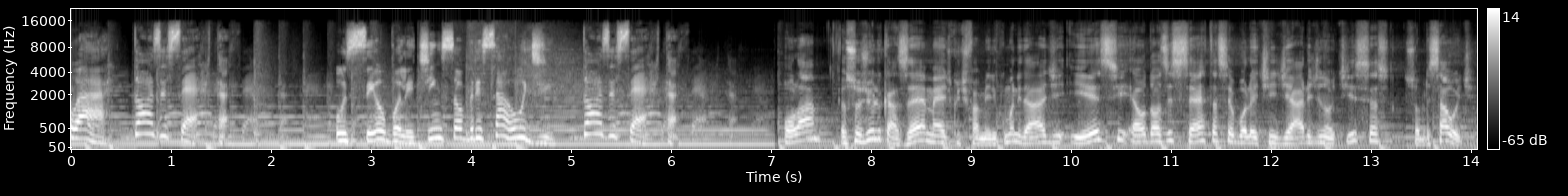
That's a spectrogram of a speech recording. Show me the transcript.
No ar, Dose Certa. O seu boletim sobre saúde. Dose Certa. Olá, eu sou Júlio Cazé, médico de família e comunidade, e esse é o Dose Certa, seu boletim diário de notícias sobre saúde.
